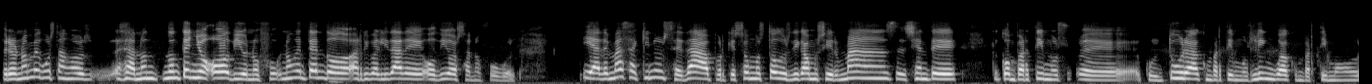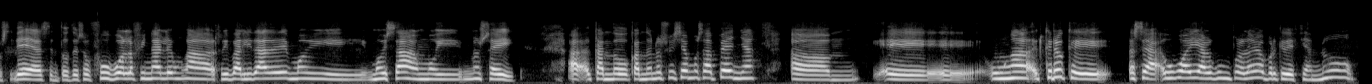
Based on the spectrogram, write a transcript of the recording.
pero non me gustan os, o sea, non, non teño odio no fútbol, non entendo a rivalidade odiosa no fútbol, e además aquí non se dá porque somos todos, digamos, irmáns, xente que compartimos eh, cultura, compartimos lingua, compartimos ideas, entonces o fútbol ao final é unha rivalidade moi moi san, moi, non sei, cando cando nos fixemos a peña, um, eh, unha creo que O sea, hubo aí algún problema porque decían, no,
